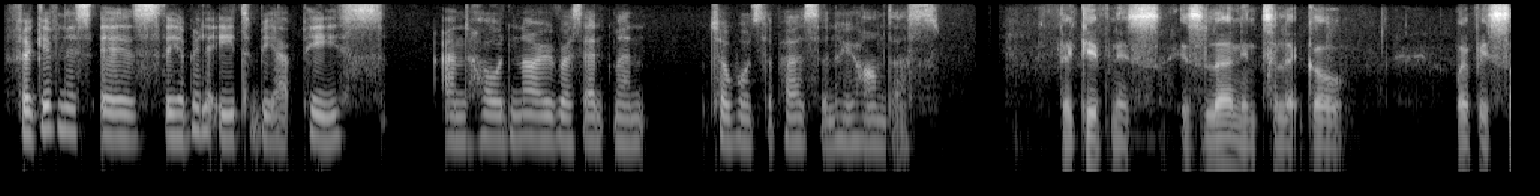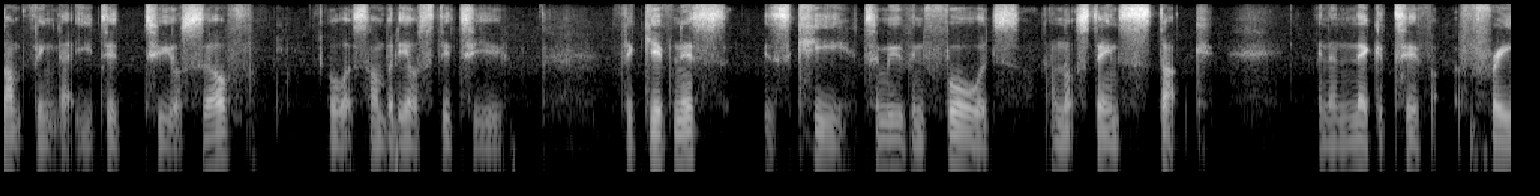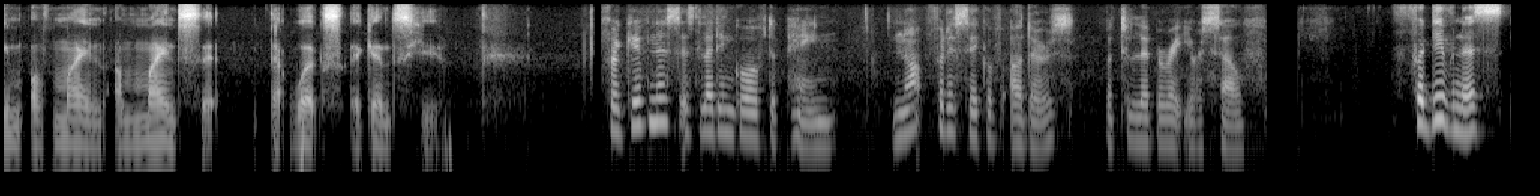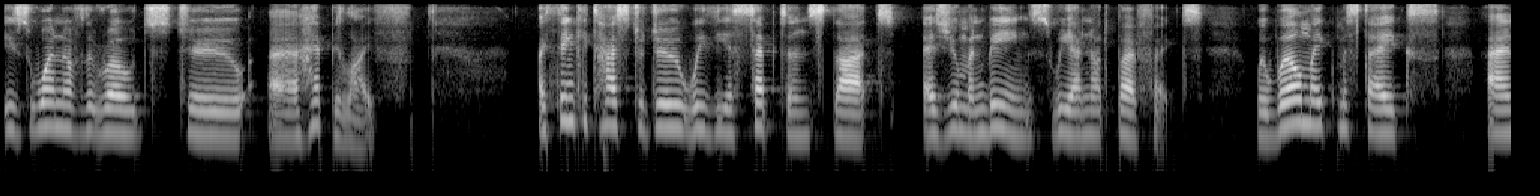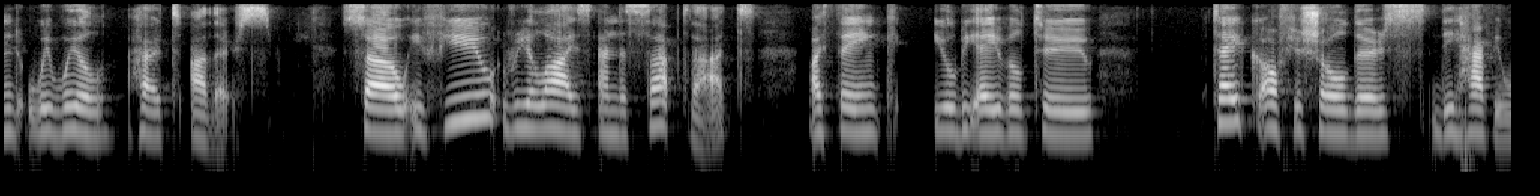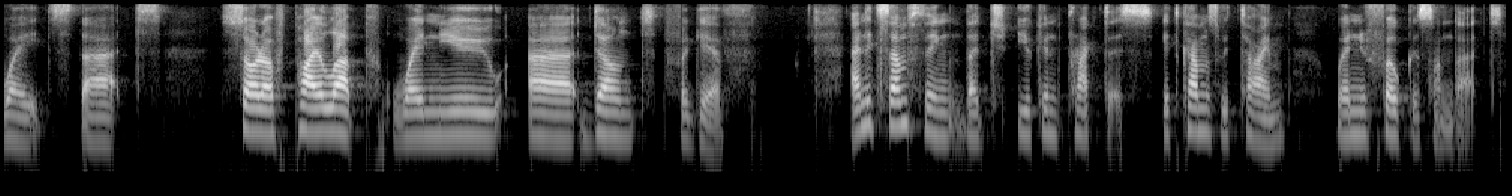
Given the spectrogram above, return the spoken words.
Forgiveness is the ability to be at peace and hold no resentment towards the person who harmed us. Forgiveness is learning to let go, whether it's something that you did to yourself or what somebody else did to you. Forgiveness is key to moving forwards and not staying stuck in a negative frame of mind, a mindset that works against you. Forgiveness is letting go of the pain, not for the sake of others, but to liberate yourself. Forgiveness is one of the roads to a happy life. I think it has to do with the acceptance that as human beings, we are not perfect. We will make mistakes and we will hurt others. So, if you realize and accept that, I think you'll be able to take off your shoulders the heavy weights that sort of pile up when you uh, don't forgive. And it's something that you can practice. It comes with time when you focus on that.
